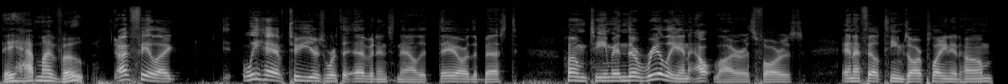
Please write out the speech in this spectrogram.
they have my vote. I feel like we have two years worth of evidence now that they are the best home team, and they're really an outlier as far as NFL teams are playing at home.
